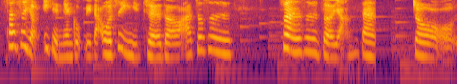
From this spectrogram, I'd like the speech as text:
算是有一点点鼓励到。我自己觉得啦，就是虽然是这样，但就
